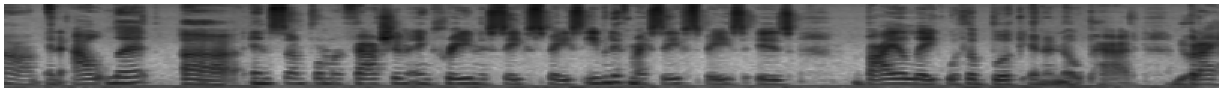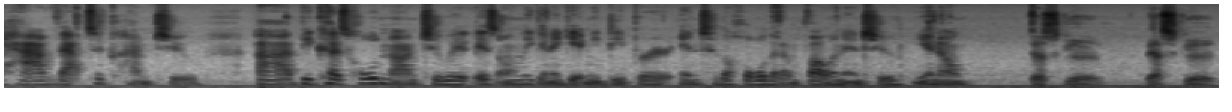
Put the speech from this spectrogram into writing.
um, an outlet uh, in some form or fashion and creating a safe space, even if my safe space is by a lake with a book and a notepad. Yeah. But I have that to come to uh, because holding on to it is only going to get me deeper into the hole that I'm falling into, you know? That's good. That's good.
